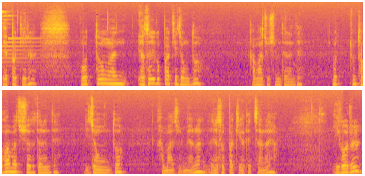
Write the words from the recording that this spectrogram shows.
몇 바퀴를 보통 한 6, 7바퀴 정도 감아주시면 되는데 뭐 좀 더 감아주셔도 되는데 이 정도 감아주면은 6바퀴가 됐잖아요. 이거를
